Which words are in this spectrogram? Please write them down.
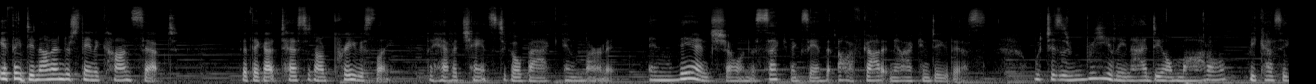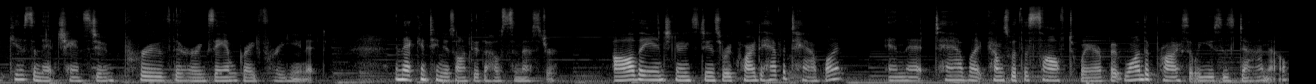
If they did not understand a concept that they got tested on previously, they have a chance to go back and learn it. And then show on the second exam that, oh, I've got it now, I can do this. Which is really an ideal model because it gives them that chance to improve their exam grade for a unit. And that continues on through the whole semester. All the engineering students are required to have a tablet and that tablet comes with the software, but one of the products that we use is DyKnow.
